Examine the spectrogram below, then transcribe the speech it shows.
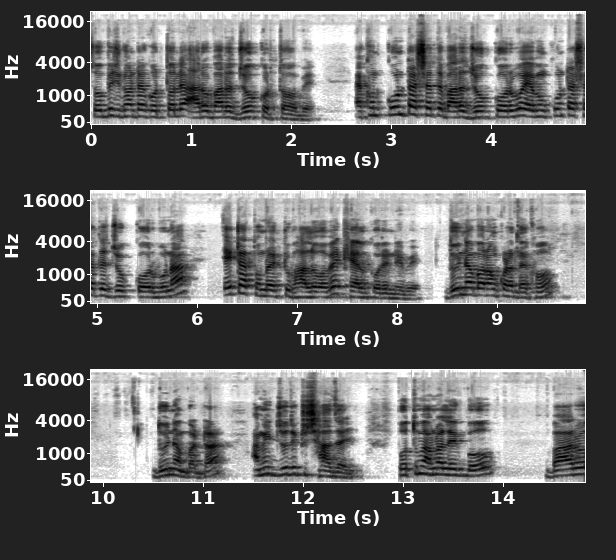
চব্বিশ ঘণ্টা করতে হলে আরও বারো যোগ করতে হবে। এখন কোনটার সাথে বারো যোগ করব এবং কোনটার সাথে যোগ করব না, এটা তোমরা একটু ভালোভাবে খেয়াল করে নেবে। দুই নম্বর অঙ্কটা দেখো দুই নাম্বারটা। আমি যদি একটু সাজাই, প্রথমে আমরা লিখব বারো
